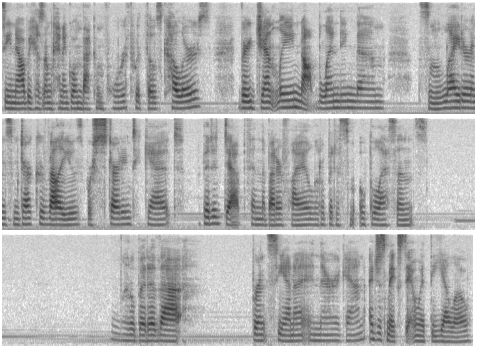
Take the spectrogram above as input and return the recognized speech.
See now because I'm kind of going back and forth with those colors, very gently, not blending them, some lighter and some darker values, we're starting to get a bit of depth in the butterfly, a little bit of some opalescence, a little bit of that burnt sienna in there again. I just mixed it in with the yellow.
